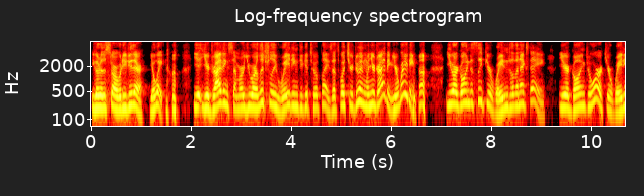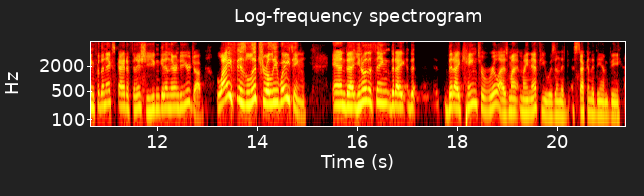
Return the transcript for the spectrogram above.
You go to the store, what do you do there? You wait. you're driving somewhere, you are literally waiting to get to a place. That's what you're doing when you're driving. You're waiting. you are going to sleep, you're waiting until the next day. You're going to work, you're waiting for the next guy to finish so you can get in there and do your job. Life is literally waiting. And uh, you know the thing that I that, that I came to realize, my, my nephew was in the stuck in the DMV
